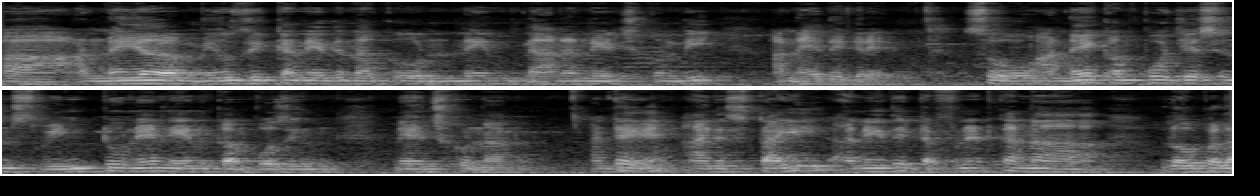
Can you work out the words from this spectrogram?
అన్నయ్య మ్యూజిక్ అనేది నాకు నేను జ్ఞానం నేర్చుకుంది అన్నయ్య దగ్గరే. సో అన్నయ్య కంపోజిషన్స్ వింటూనే నేను కంపోజింగ్ నేర్చుకున్నాను. అంటే ఆయన స్టైల్ అనేది డెఫినెట్గా నా లోపల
